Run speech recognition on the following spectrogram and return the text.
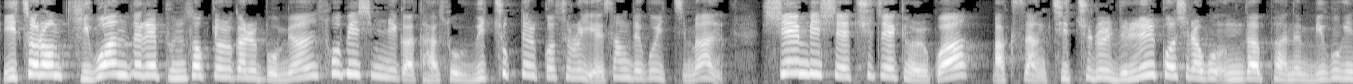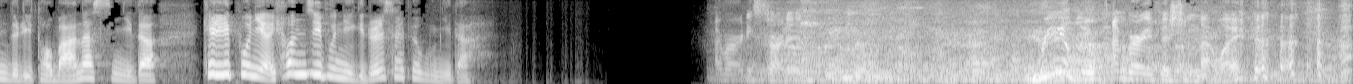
이처럼 기관들의 분석 결과를 보면 소비 심리가 다소 위축될 것으로 예상되고 있지만 CNBC의 취재 결과 막상 지출을 늘릴 것이라고 응답하는 미국인들이 더 많았습니다. 캘리포니아 현지 분위기를 살펴봅니다. I've already started. Really? I'm very efficient in that way.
